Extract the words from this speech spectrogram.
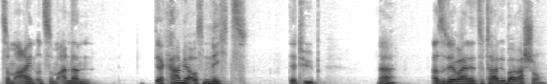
zum einen und zum anderen, der kam ja aus dem Nichts, der Typ. Ne? Also der war eine totale Überraschung.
